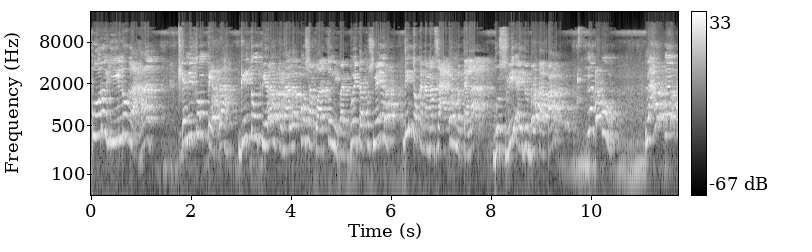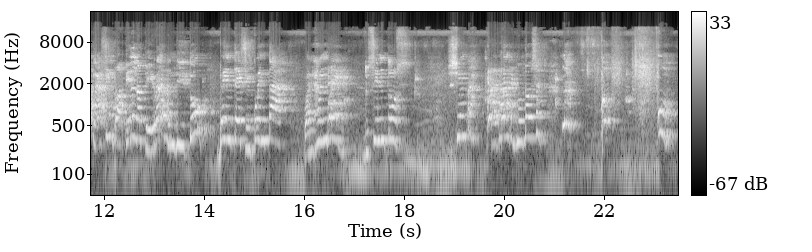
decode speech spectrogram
puro hilo lahat. Ganitong pera. Ganitong pera ang kinalat mo sa kwarto ni Bad Boy. Tapos ngayon, dito ka naman sa akin magkalat. Boss Boy Idol Boy Tapang. Naku! Lahat ng klaseng papel na pera nandito. 20, 50, 100, 200, Siyempre, 500, 1,000. Na! Oh!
